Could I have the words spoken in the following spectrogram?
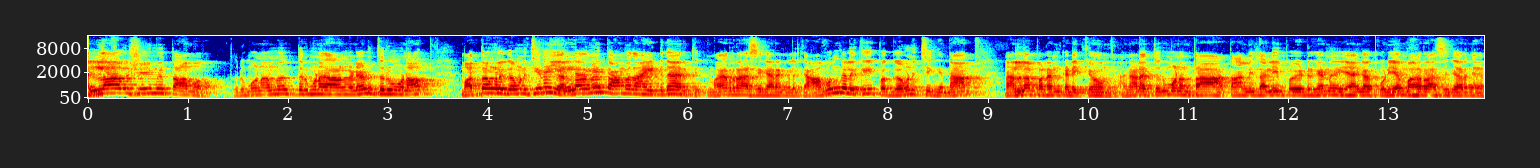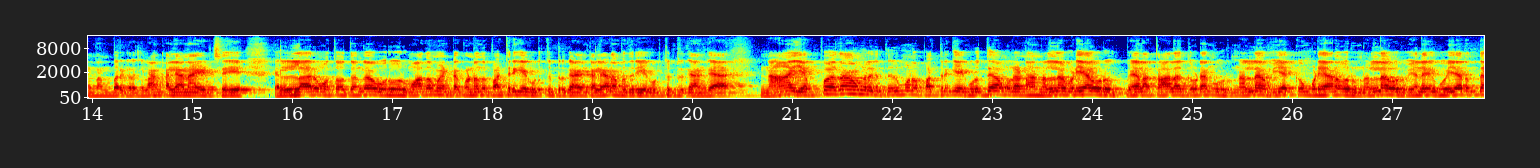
எல்லா விஷயமும் தாமதம். திருமணம்னு திருமண காலம் கிடையாது திருமணம். மற்றவங்களுக்கு கவனிச்சிங்கன்னா எல்லாமே தாமதம் ஆகிட்டு தான் இருக்குது மகர ராசிக்காரங்களுக்கு. அவங்களுக்கு இப்போ கவனிச்சிங்கன்னா நல்ல பலன் கிடைக்கும். அதனால் திருமணம் தா தள்ளி தள்ளி போயிட்டுருக்கேன்னு ஏங்கக்கூடிய மகர ராசிக்காரங்க என் நண்பர்களுக்கெல்லாம் கல்யாணம் ஆகிடுச்சு எல்லாரும் ஒருத்த ஒருத்தவங்க ஒரு ஒரு மாதமும் என்கிட்ட கொண்டு வந்து பத்திரிக்கை கொடுத்துட்ருக்காங்க கல்யாண பத்திரிக்கை கொடுத்துட்ருக்காங்க. நான் எப்போ தான் அவங்களுக்கு திருமண பத்திரிக்கையை கொடுத்து அவங்கள நான் நல்லபடியாக ஒரு வேலை தாளத்துடன் ஒரு நல்ல வியக்கும்படியான ஒரு நல்ல ஒரு விலை உயர்ந்த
